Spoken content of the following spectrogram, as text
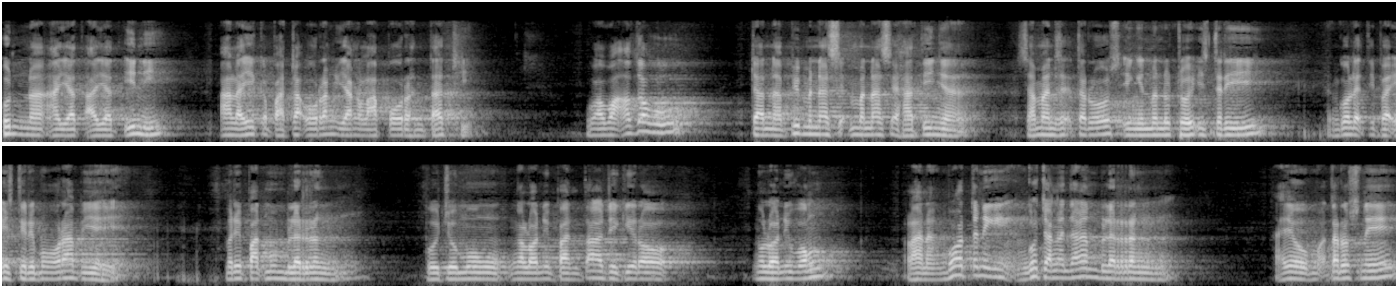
hunna ayat-ayat ini alai kepada orang yang laporan tadi. Wa wa'adahu dan Nabi menasehatinya. Sama terus ingin menuduh istri, golek tiba istrimu ora piye. Meripatmu blereng, bojomu ngeloni bantal dikira ngeloni wong lanang. Mboten iki, engko jangan-jangan blereng. Ayo terus nih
